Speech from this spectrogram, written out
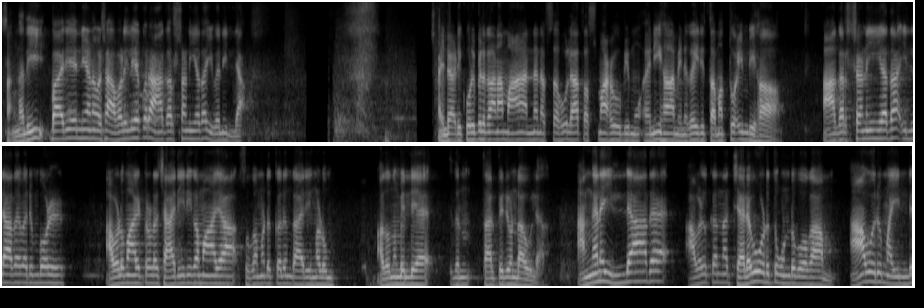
സംഗതി ഭാര്യ തന്നെയാണ് പക്ഷെ അവളിലേക്കൊരു ആകർഷണീയത ഇവനില്ല. അതിന്റെ അടിക്കുറിപ്പിൽ കാണാം ആ അന്ന നഫ്സഹു ലാ തസ്മഹു ബി അനിഹ മിനുകൈരി തമത്വം ബിഹ. ആകർഷണീയത ഇല്ലാതെ വരുമ്പോൾ അവളുമായിട്ടുള്ള ശാരീരികമായ സുഖമെടുക്കലും കാര്യങ്ങളും അതൊന്നും വലിയ ഇത് താല്പര്യം ഉണ്ടാവില്ല അങ്ങനെ ഇല്ലാതെ അവൾക്കെന്ന ചെലവ് കൊടുത്ത് കൊണ്ടുപോകാം. ആ ഒരു മൈൻഡ്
